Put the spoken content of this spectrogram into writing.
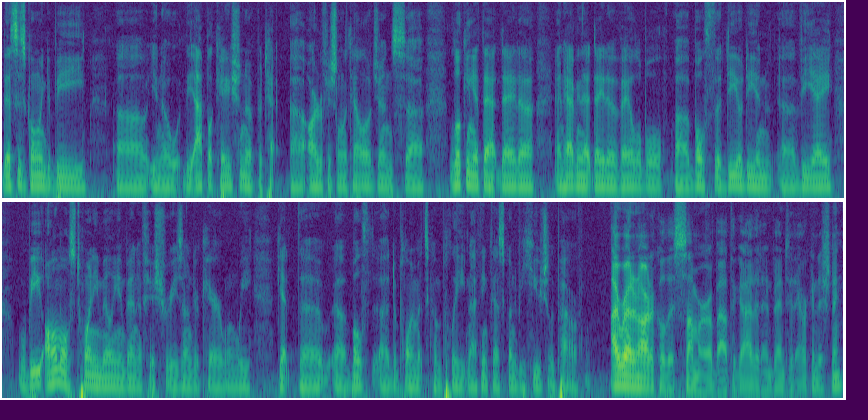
this is going to be uh, you know, the application of prote- uh, artificial intelligence, uh, looking at that data and having that data available, uh, both the DoD and VA will be almost 20 million beneficiaries under care when we get the both deployments complete, and I think that's going to be hugely powerful. I read an article this summer about the guy that invented air conditioning,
